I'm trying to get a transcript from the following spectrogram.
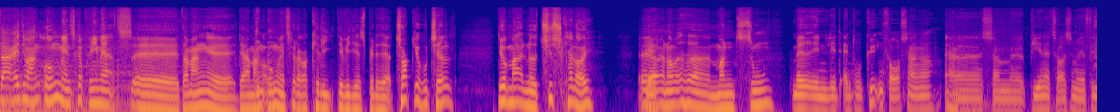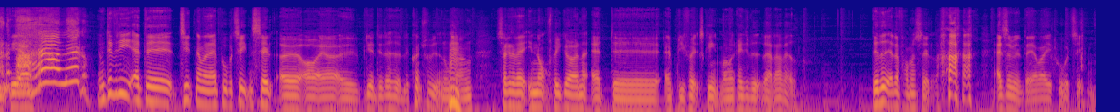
Der er rigtig mange unge mennesker primært. Øh, der, er mange, øh, der er mange unge mennesker, der godt kan lide det, vi lige har spillet her. Tokyo Hotel, det er jo meget noget tysk halløj. Øh, Ja. Og noget, der hedder Monsoon. Med en lidt androgyn forsanger, Ja. øh, som øh, pigerne er tosset med. Fordi det er, jamen, det er fordi, at øh, tit når man er i puberteten selv, øh, og er, øh, bliver det, der hedder lidt kønsforvirret nogle Mm. gange, så kan det være enormt frigørende at, øh, at blive forelsket en, hvor man rigtig ved, hvad der er hvad. Det ved jeg da fra mig selv. altså, da jeg var i puberteten.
